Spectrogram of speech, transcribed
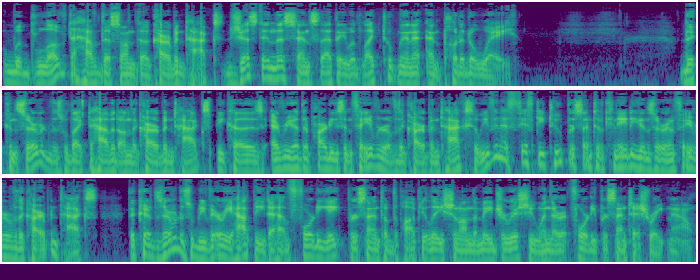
would love to have this on the carbon tax just in the sense that they would like to win it and put it away. The conservatives would like to have it on the carbon tax because every other party's in favor of the carbon tax. So even if 52% of Canadians are in favor of the carbon tax, the conservatives would be very happy to have 48% of the population on the major issue when they're at 40% ish right now.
